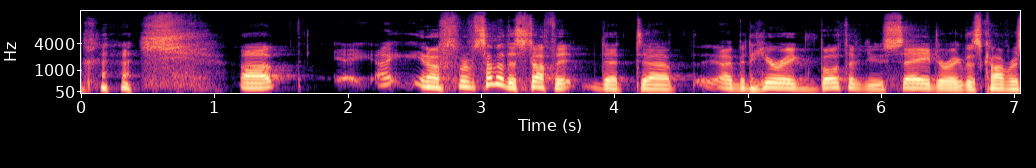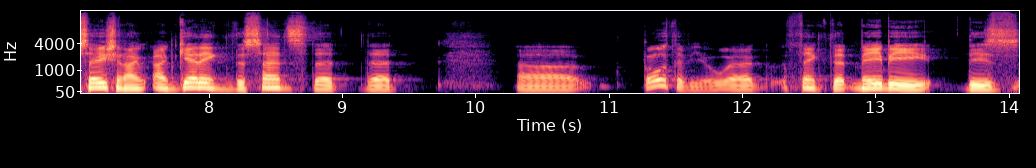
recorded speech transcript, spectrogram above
uh, I, you know, from some of the stuff that that uh, I've been hearing both of you say during this conversation, I, I'm getting the sense that that uh, both of you uh, think that maybe these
